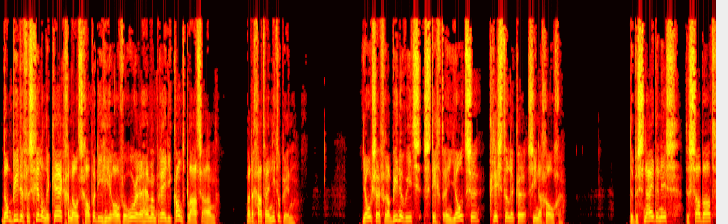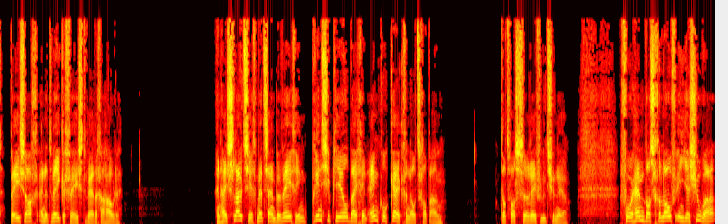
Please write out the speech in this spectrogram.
Dan bieden verschillende kerkgenootschappen die hierover horen hem een predikantplaats aan, maar daar gaat hij niet op in. Jozef Rabinowitz sticht een Joodse christelijke synagoge. De besnijdenis, de Sabbat, Pesach en het wekenfeest werden gehouden. En hij sluit zich met zijn beweging principieel bij geen enkel kerkgenootschap aan. Dat was eh, revolutionair. Voor hem was geloof in Yeshua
